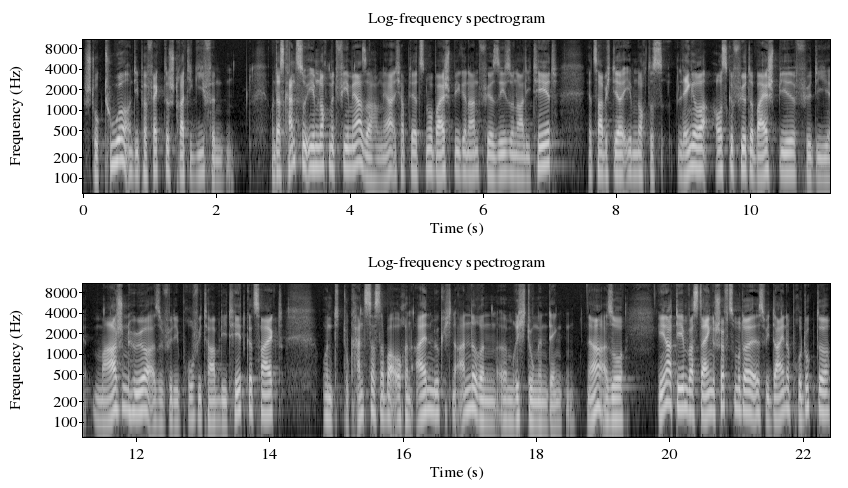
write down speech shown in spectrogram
Struktur und die perfekte Strategie finden. Und das kannst du eben noch mit viel mehr Sachen. Ja? Ich habe dir jetzt nur Beispiel genannt für Saisonalität. Jetzt habe ich dir eben noch das längere ausgeführte Beispiel für die Margenhöhe, also für die Profitabilität gezeigt. Und du kannst das aber auch in allen möglichen anderen ähm, Richtungen denken. Ja, also je nachdem, was dein Geschäftsmodell ist, wie deine Produkte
